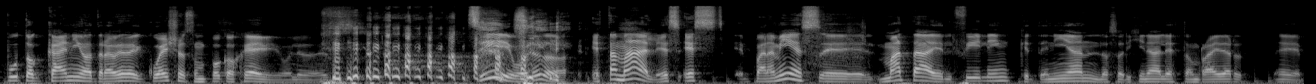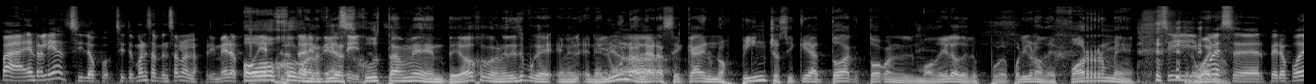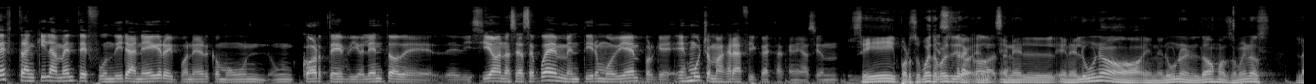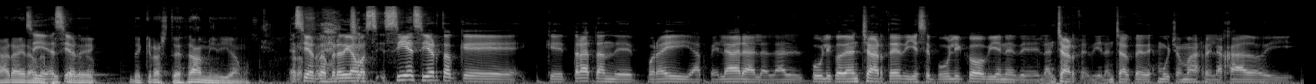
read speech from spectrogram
puto caño a través del cuello es un poco heavy, boludo. sí, boludo. Está mal. Es, es, para mí es. Eh, mata el feeling que tenían los originales Tomb Raider eh, en realidad, si, lo, si te pones a pensarlo en los primeros. Ojo con lo que es justamente. Ojo con lo que dice, porque en el, en el 1 Lara se cae en unos pinchos y queda toda, todo con el modelo del polígono deforme. Sí, puede ser, pero podés tranquilamente fundir a negro y poner como un, corte violento de, edición. O sea, se pueden mentir muy bien porque es mucho más gráfica esta generación. Sí, por supuesto. Por eso en, el, en el 1, en el 1, en el 2 más o menos, Lara era una especie de, de Crash Test Dummy, digamos. Es cierto, pero digamos, sí es cierto que, que tratan de por ahí apelar al, público de Uncharted y ese público viene del Uncharted y el Uncharted es mucho más relajado y,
